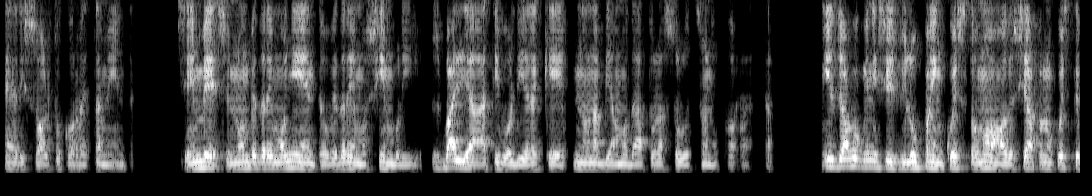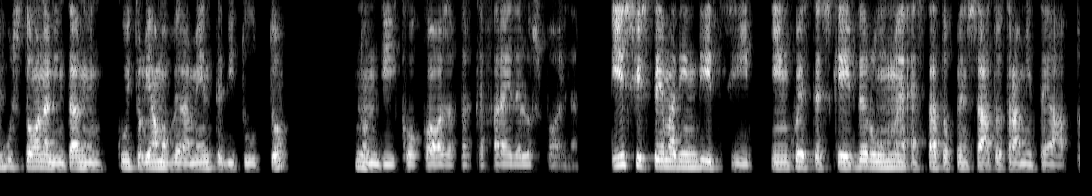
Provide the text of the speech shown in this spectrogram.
è risolto correttamente. Se invece non vedremo niente o vedremo simboli sbagliati, vuol dire che non abbiamo dato la soluzione corretta. Il gioco quindi si sviluppa in questo modo, si aprono queste bustone all'interno in cui troviamo veramente di tutto. Non dico cosa perché farei dello spoiler. Il sistema di indizi in questa escape the room è stato pensato tramite app.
